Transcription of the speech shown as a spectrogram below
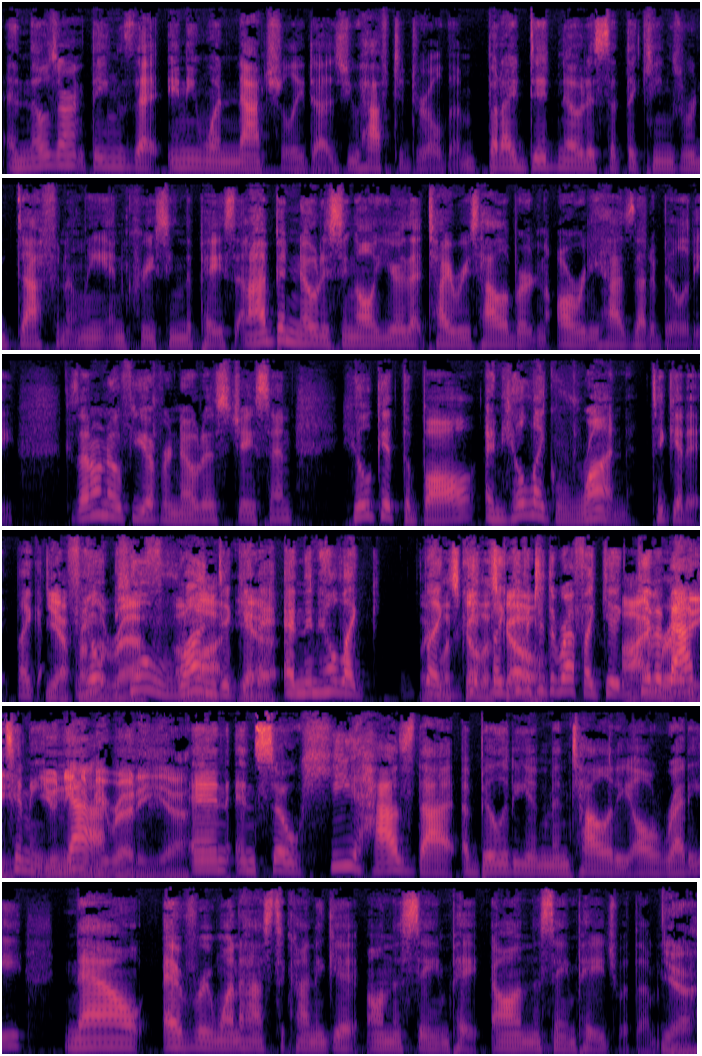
and those aren't things that anyone naturally does. You have to drill them. But I did notice that the Kings were definitely increasing the pace, and I've been noticing all year that Tyrese Halliburton already has that ability because I don't know if you ever noticed, Jason. He'll get the ball and he'll like run to get it, like Yeah, from he'll, the ref he'll run lot, to get yeah. it, and then he'll like. Like, Like, go, like give it to the ref, like gi- I'm give it back to me. You need to yeah. be ready, yeah. And and so he has that ability and mentality already. Now everyone has to kind of get on the same page on the same page with him. Yeah,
